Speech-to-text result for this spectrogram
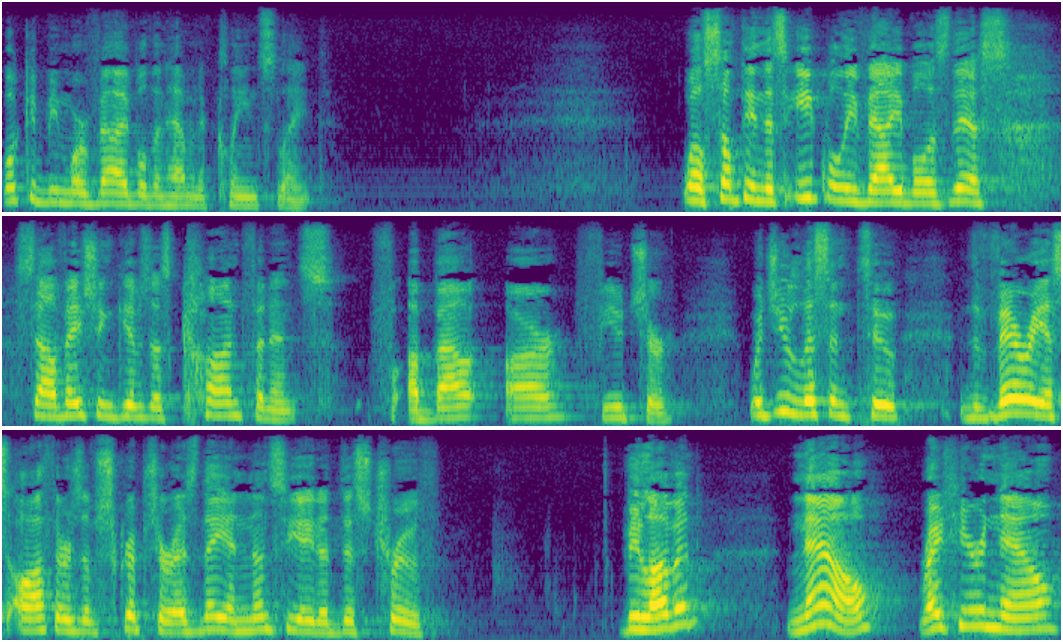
What could be more valuable than having a clean slate? Well, something that's equally valuable is this salvation gives us confidence about our future. Would you listen to the various authors of Scripture as they enunciated this truth? Beloved, now right here and now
